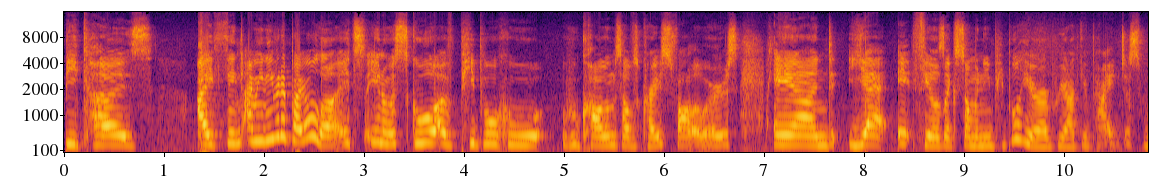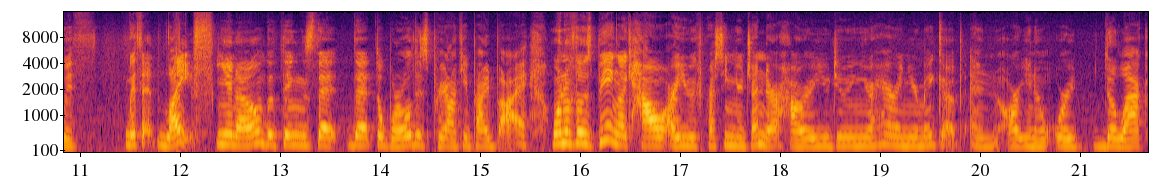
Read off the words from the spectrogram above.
because I think I mean even at Biola it's you know a school of people who who call themselves Christ followers and yet it feels like so many people here are preoccupied just with with it, life, you know, the things that that the world is preoccupied by. One of those being like how are you expressing your gender? How are you doing your hair and your makeup and are you know or the lack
